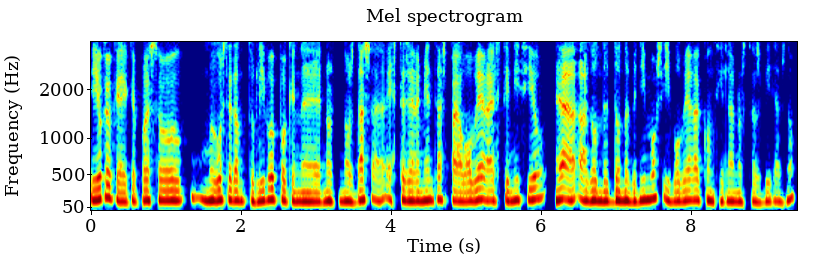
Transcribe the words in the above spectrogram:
Yo creo que, que por eso me gusta tanto tu libro, porque nos, nos das eh, estas herramientas para volver a este inicio, eh, a, a donde, donde venimos y volver a conciliar nuestras vidas, ¿no?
